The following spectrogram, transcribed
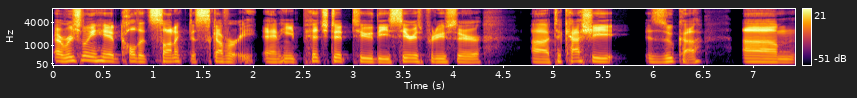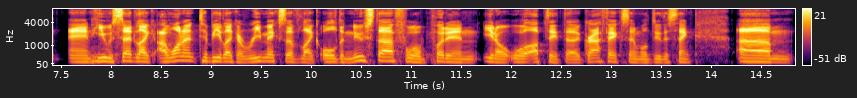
originally he had called it Sonic Discovery, and he pitched it to the series producer uh, Takashi Iizuka. Um, and he was said like, I want it to be like a remix of like old and new stuff. We'll put in, you know, we'll update the graphics and we'll do this thing. Um,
